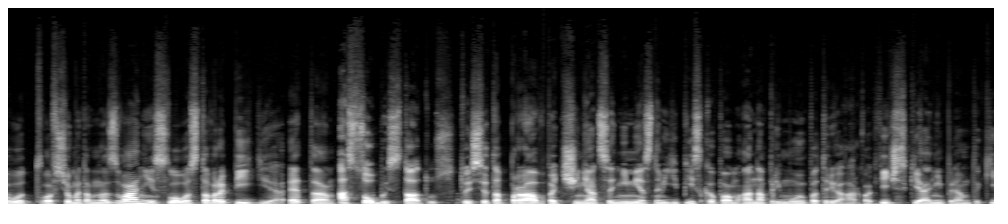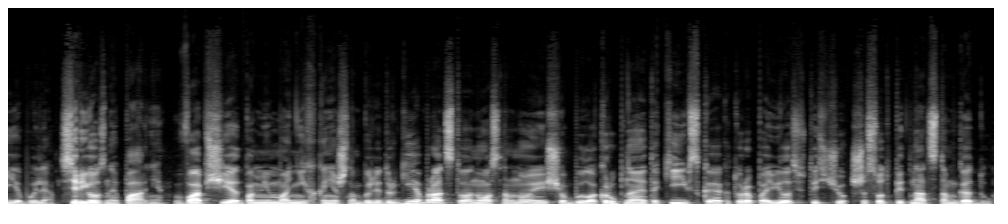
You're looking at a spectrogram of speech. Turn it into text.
вот во всем этом названии слово Ставропигия. Это особый статус, то есть это право подчиняться не местным епископам, а напрямую патриарх. Фактически они прям такие были серьезные парни. Вообще, помимо них, конечно, были другие братства, но основное еще было крупное, это киевское, которое появилось в 1615 году.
